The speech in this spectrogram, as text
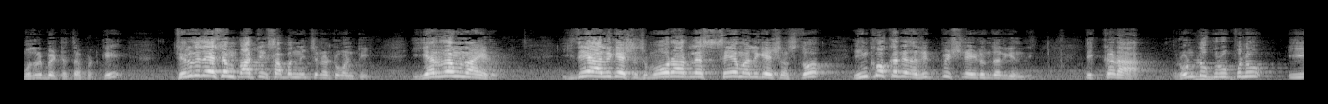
మొదలుపెట్టేటప్పటికి తెలుగుదేశం పార్టీకి సంబంధించినటువంటి ఎర్రం నాయుడు ఇదే allegations more or less same అలిగేషన్స్తో ఇంకొక రిట్ పిటిషన్ వేయడం జరిగింది. ఇక్కడ రెండు గ్రూపులు ఈ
